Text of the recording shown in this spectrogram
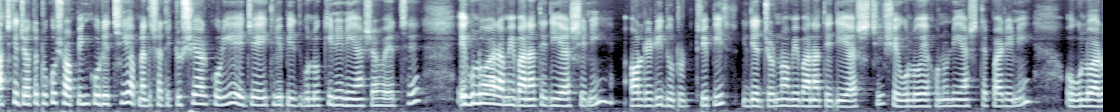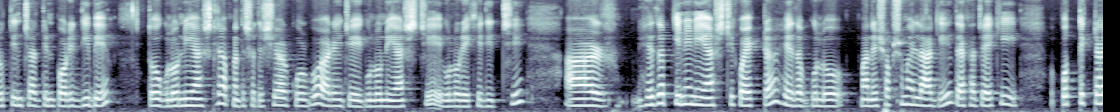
আজকে যতটুকু শপিং করেছি, আপনাদের সাথে একটু শেয়ার করি। এই যে এই থ্রি পিসগুলো কিনে নিয়ে আসা হয়েছে, এগুলো আর আমি বানাতে দিয়ে আসিনি। অলরেডি দুটো থ্রি পিস ঈদের জন্য আমি বানাতে দিয়ে আসছি, সেগুলো এখনও নিয়ে আসতে পারিনি। ওগুলো আরও তিন চার দিন পরে দিবে। তো ওগুলো নিয়ে আসলে আপনাদের সাথে শেয়ার করব। আর এই যে এগুলো নিয়ে আসছি, এগুলো রেখে দিচ্ছি। আর হেজাব কিনে নিয়ে আসছি কয়েকটা। হেজাবগুলো মানে সবসময় লাগে। দেখা যায় কি, প্রত্যেকটা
